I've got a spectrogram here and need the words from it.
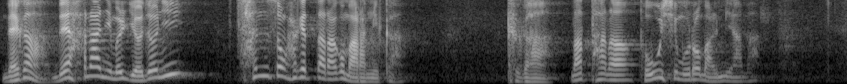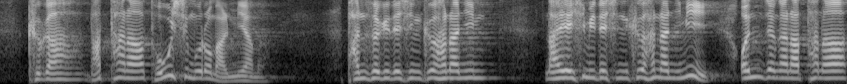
내가 내 하나님을 여전히 찬송하겠다라고 말합니까? 그가 나타나 도우심으로 말미암아 그가 나타나 도우심으로 말미암아 반석이 되신 그 하나님 나의 힘이 되신 그 하나님이 언젠가 나타나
